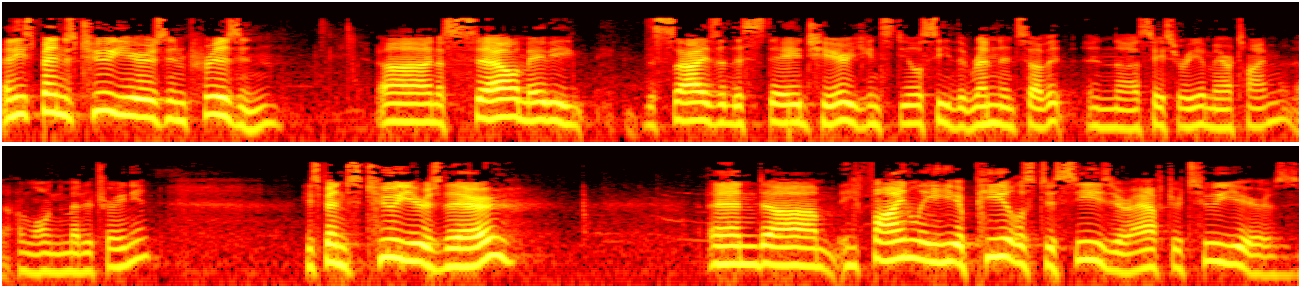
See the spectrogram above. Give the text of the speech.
and he spends two years in prison uh, in a cell, maybe the size of this stage here. You can still see the remnants of it in uh, Caesarea Maritima along the Mediterranean. He spends two years there. And um, he finally he appeals to Caesar after two years,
